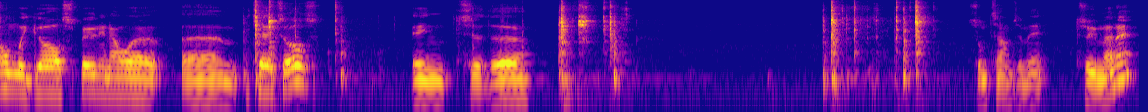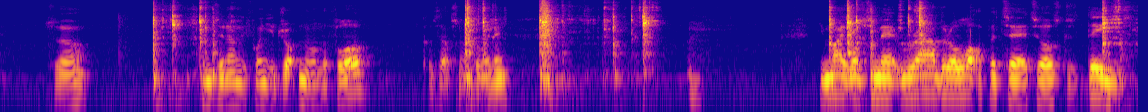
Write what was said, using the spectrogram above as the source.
on we go spooning our um, potatoes into the sometimes I make too many so comes in handy when you drop them on the floor because that's not going in. You might want to make rather a lot of potatoes because these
